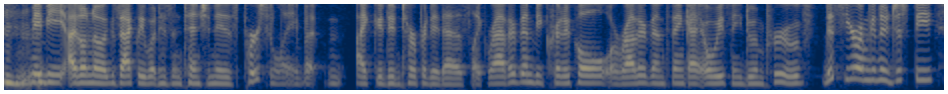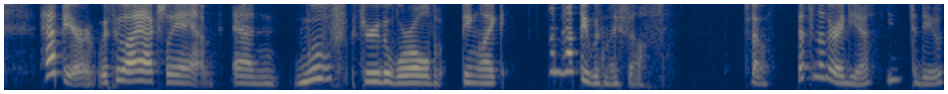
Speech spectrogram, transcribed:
Mhm. Maybe I don't know exactly what his intention is personally, but I could interpret it as like rather than be critical or rather than think I always need to improve, this year I'm going to just be happier with who I actually am and move through the world being like, I'm happy with myself. So that's another idea to do.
